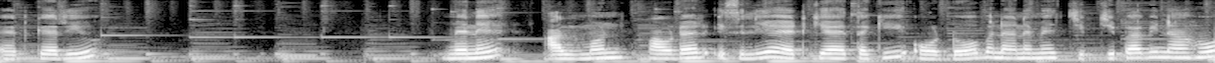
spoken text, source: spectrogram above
ऐड कर रही हूँ। मैंने आलमंड पाउडर इसलिए ऐड किया है ताकि और डो बनाने में चिपचिपा भी ना हो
